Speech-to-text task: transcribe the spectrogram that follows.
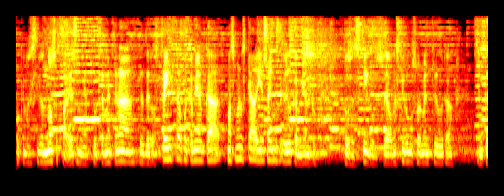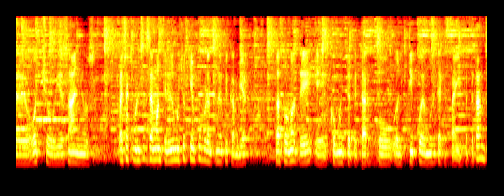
porque los estilos no se parecen ni absolutamente nada. Desde los 30 fue cambiando cada, más o menos cada 10 años he ido cambiando los estilos. O sea, un estilo usualmente dura entre 8 o 10 años. Saxofonistas que se han mantenido mucho tiempo, pero han tenido que cambiar las formas de eh, cómo interpretar o el tipo de música que está interpretando.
